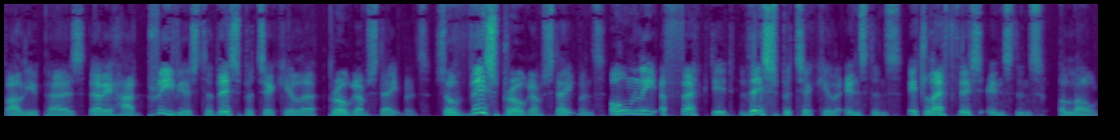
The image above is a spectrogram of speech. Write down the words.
value pairs that it had previous to this particular program statement. So this program statement only affected this particular instance. It left this instance alone.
